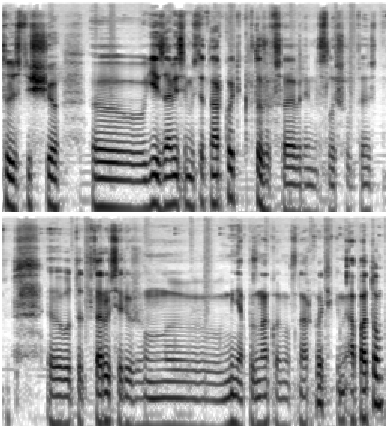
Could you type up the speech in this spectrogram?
То есть еще э, есть зависимость от наркотиков, тоже в свое время слышал. То есть э, вот этот второй Сережа, он э, меня познакомил с наркотиками, а потом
